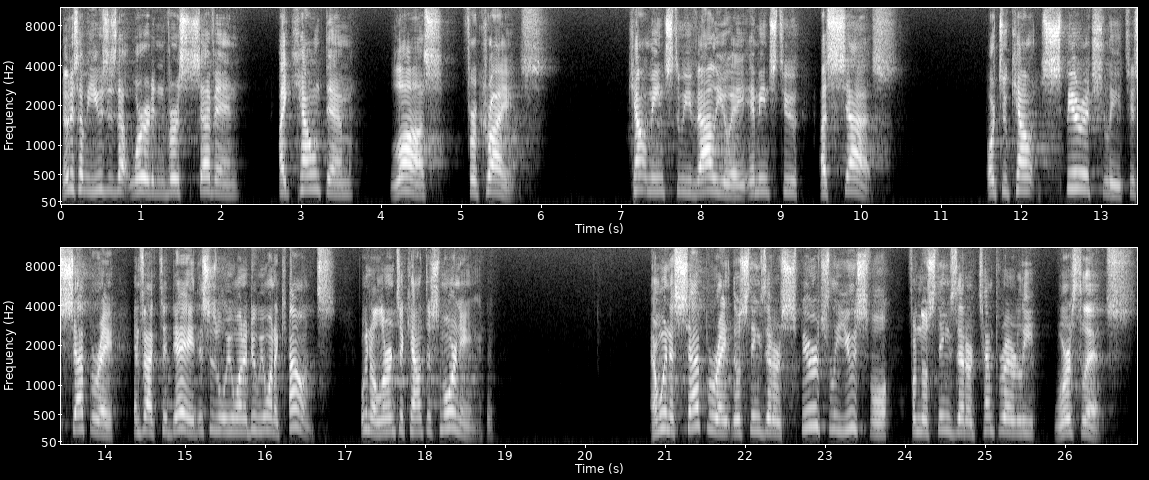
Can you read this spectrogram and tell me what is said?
Notice how he uses that word in verse 7 I count them loss for Christ. Count means to evaluate, it means to assess, or to count spiritually, to separate. In fact, today, this is what we want to do. We want to count. We're going to learn to count this morning. And we're going to separate those things that are spiritually useful from those things that are temporarily worthless.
